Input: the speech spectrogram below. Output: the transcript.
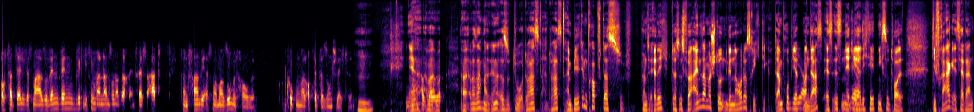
auch tatsächlich das mal, also wenn, wenn wirklich jemand an so einer Sache Interesse hat, dann fahren wir erstmal mal so mit Haube und gucken mal, ob der Person schlecht wird. Hm. Ja, ja also, aber, aber, aber, aber, sag mal, also du, du hast, du hast ein Bild im Kopf, das ganz ehrlich, das ist für einsame Stunden genau das Richtige. Dann probiert ja. man das. Es ist in der Realität ja. nicht so toll. Die Frage ist ja dann,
